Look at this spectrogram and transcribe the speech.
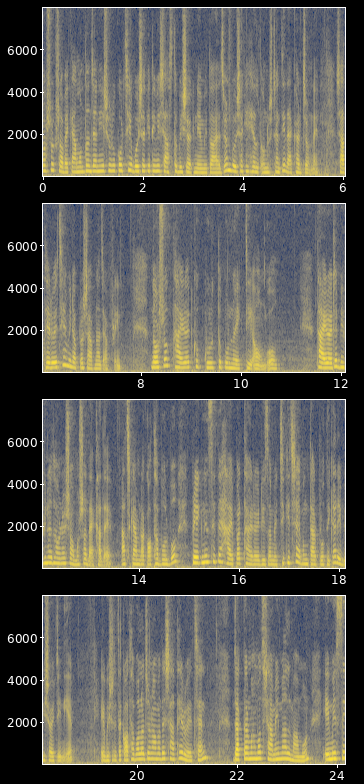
দর্শক, সবাইকে আমন্ত্রণ জানিয়ে শুরু করছি বৈশাখী টিভি স্বাস্থ্য বিষয়ক নিয়মিত আয়োজন বৈশাখী হেলথ অনুষ্ঠানটি দেখার জন্য। সাথে রয়েছে আমি ডক্টর শাবনা জাফরিন। দর্শক, থাইরয়েড খুব গুরুত্বপূর্ণ একটি অঙ্গ। থাইরয়েডে বিভিন্ন ধরনের সমস্যা দেখা দেয়। আজকে আমরা কথা বলব প্রেগনেন্সিতে হাইপার থাইরয়েডিজমের চিকিৎসা এবং তার প্রতিকার এই বিষয়টি নিয়ে। এই বিষয়টিতে কথা বলার জন্য আমাদের সাথে রয়েছেন doctor Mohammad Shamim Al Mamun MSc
